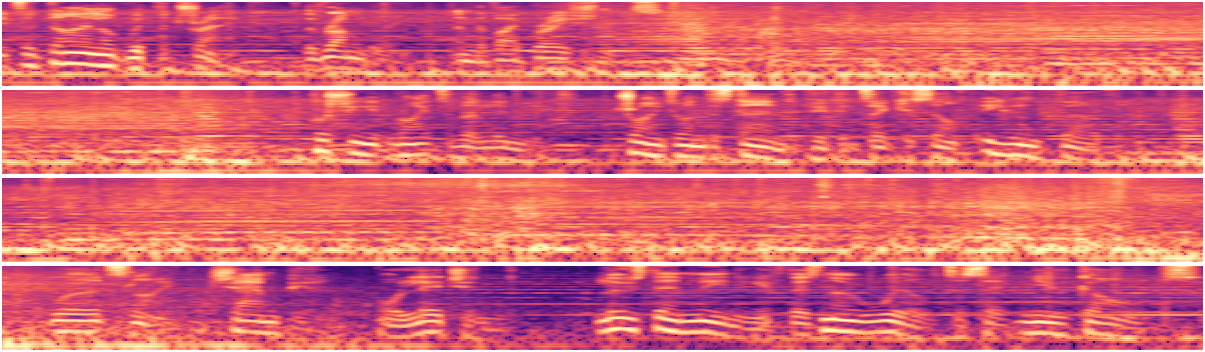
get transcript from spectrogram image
It's a dialogue with the track, the rumbling, and the vibrations. Pushing it right to the limit, trying to understand if you can take yourself even further. Words like champion or legend lose their meaning if there's no will to set new goals.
